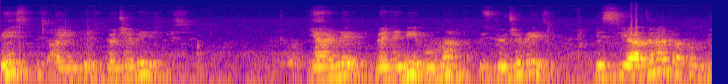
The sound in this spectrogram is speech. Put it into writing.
Biz, biz ayıplıyız, göçebeyiz biz. Yerli, medeni bunlar. Biz göçebeyiz. Hissiyatına kapılmış.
